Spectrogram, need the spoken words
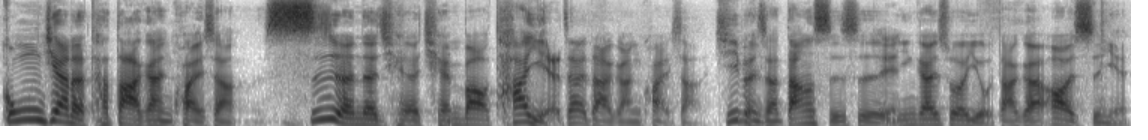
公家的他大干快上，私人的钱钱包他也在大干快上。基本上当时是应该说有大概二十年，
